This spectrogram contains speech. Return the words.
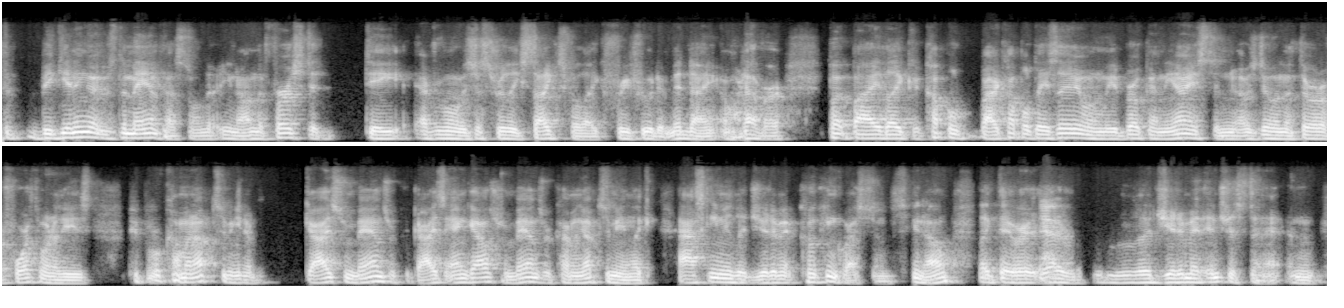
the beginning it was the Mayhem Festival. You know, on the first date, everyone was just really psyched for like free food at midnight or whatever. But by like a couple by a couple days later, when we had broken the ice and I was doing the third or fourth one of these, people were coming up to me. You know, guys from bands, were guys and gals from bands were coming up to me and like asking me legitimate cooking questions. You know, like they were had a legitimate interest in it, and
